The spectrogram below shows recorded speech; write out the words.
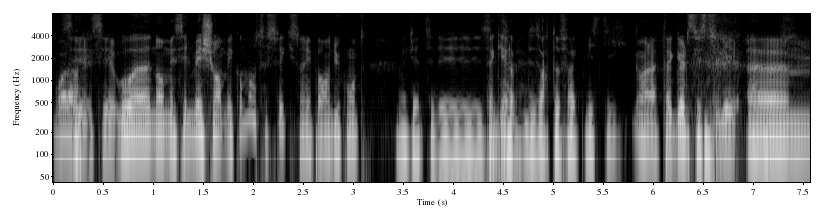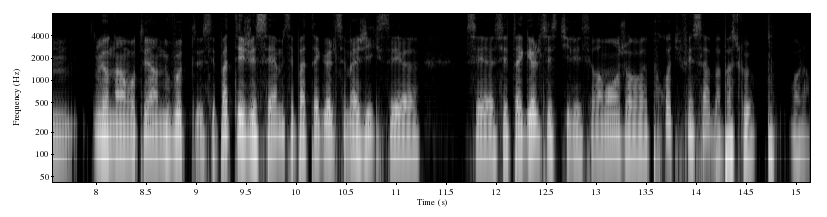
Voilà. C'est- c'est- ouais, non, mais c'est le méchant. Mais comment ça se fait qu'ils s'en aient pas rendu compte? T'inquiète, c'est des, c'est des, des artefacts mystiques. Voilà, ta gueule, c'est stylé. euh, on a inventé un nouveau. t- C'est pas TGCM, c'est pas ta gueule, c'est magique, c'est euh, c'est c'est ta gueule, c'est stylé. C'est vraiment genre, pourquoi tu fais ça? Bah, parce que. pff, Voilà.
